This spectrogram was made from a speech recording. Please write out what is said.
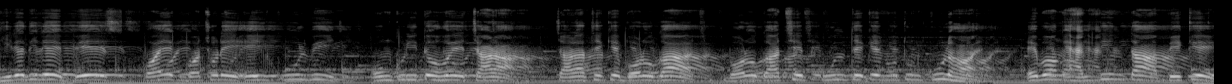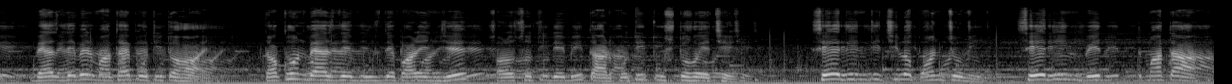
ধীরে ধীরে বেশ কয়েক বছরে এই কুল বীজ অঙ্কুরিত হয়ে চারা চারা থেকে বড় গাছ, বড় গাছে ফুল থেকে নতুন কুল হয় এবং একদিন তা পেকে ব্যাসদেবের মাথায় পতিত হয়। তখন ব্যাসদেব বুঝতে পারেন যে সরস্বতী দেবী তার প্রতি তুষ্ট হয়েছে। সে দিনটি ছিল পঞ্চমী। সেদিন বেদ মাতা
